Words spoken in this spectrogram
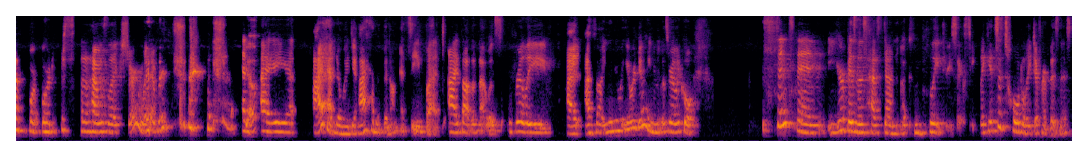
have more orders?" And I was like, "Sure, whatever." and yep. I I had no idea. I hadn't been on Etsy, but I thought that that was really I I thought you knew what you were doing, and it was really cool. Since then, your business has done a complete 360. Like it's a totally different business.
